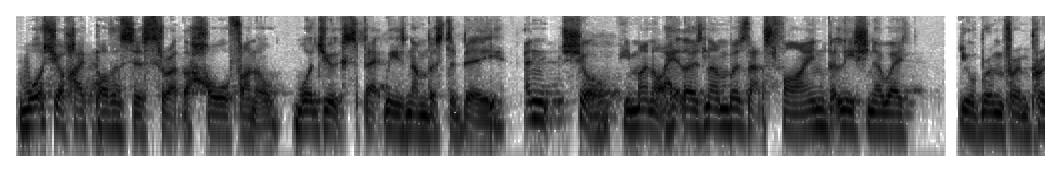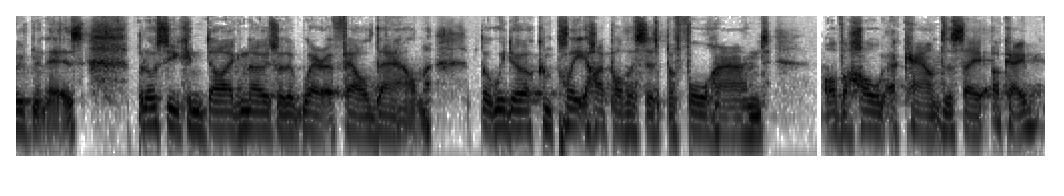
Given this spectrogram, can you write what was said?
what's your hypothesis throughout the whole funnel? What do you expect these numbers to be? And sure, you might not hit those numbers, that's fine, but at least you know where your room for improvement is. But also, you can diagnose where it fell down. But we do a complete hypothesis beforehand of a whole account to say, okay,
